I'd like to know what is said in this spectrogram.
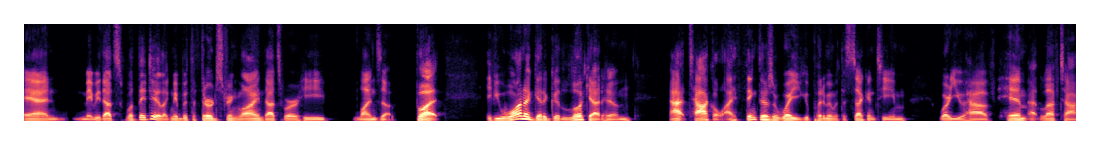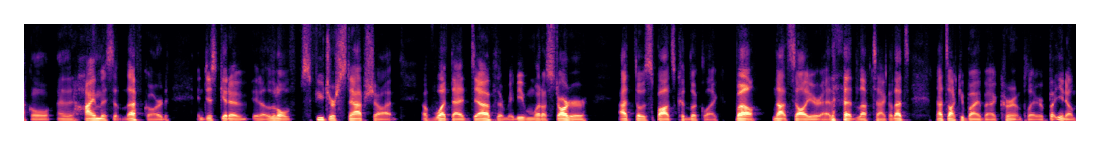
And maybe that's what they did. Like maybe with the third string line, that's where he lines up. But if you want to get a good look at him at tackle, I think there's a way you could put him in with the second team where you have him at left tackle and then Jaimes at left guard and just get a, a little future snapshot of what that depth or maybe even what a starter at those spots could look like. Well, not Salyer at, at left tackle. That's that's occupied by a current player, but you know,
